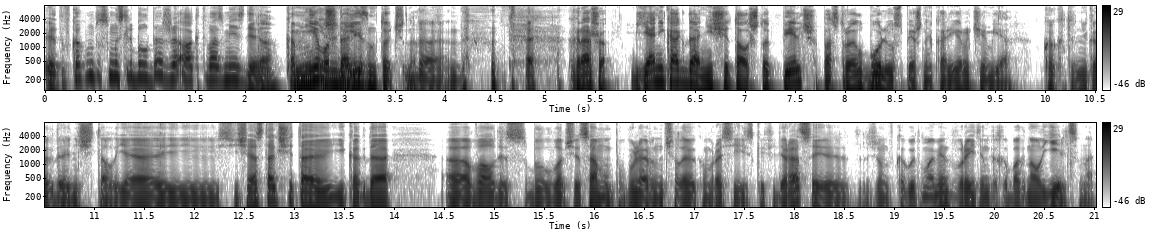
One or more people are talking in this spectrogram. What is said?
это в каком-то смысле был даже акт возмездия. Да. Ко мне Не не шли. вандализм точно. Да, да. Хорошо. Я никогда не считал, что Пельш построил более успешную карьеру, чем я. Как это никогда не считал? Я и сейчас так считаю, и когда э, Валдис был вообще самым популярным человеком в Российской Федерации, он в какой-то момент в рейтингах обогнал Ельцина.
